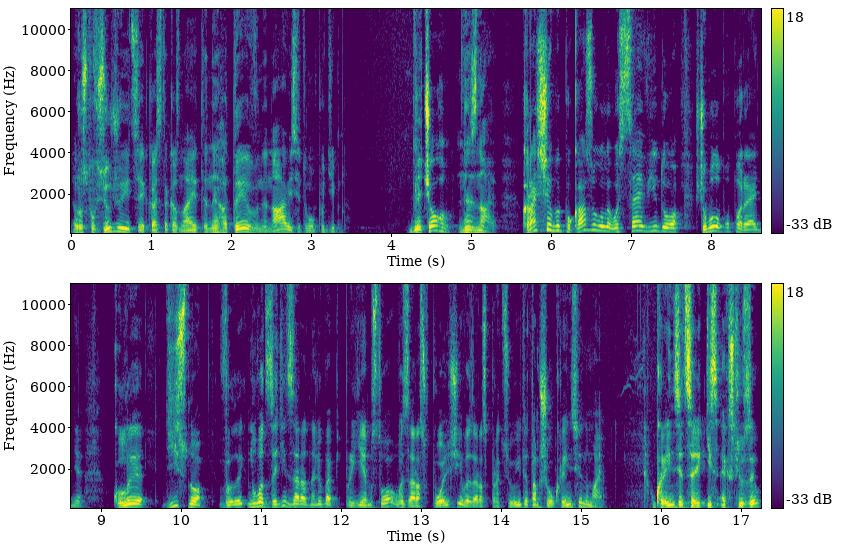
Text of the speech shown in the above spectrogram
розповсюджується якась така, знаєте, негатив, ненависть і тому подібне. Для чого? Не знаю. Краще би показували ось це відео, що було попереднє, коли дійсно вели... Ну от зайдіть зараз на любе підприємство, ви зараз в Польщі, ви зараз працюєте, там що українців немає. Українці це якийсь ексклюзив.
